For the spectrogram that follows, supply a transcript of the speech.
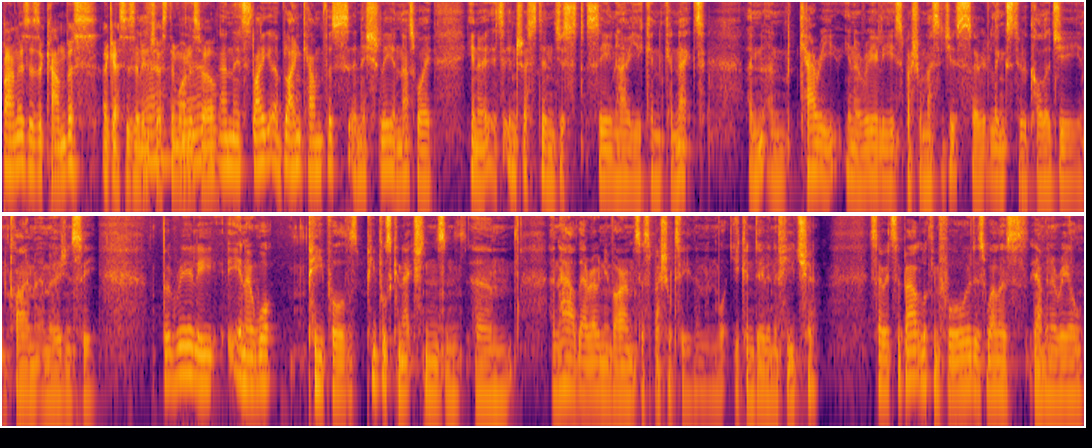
banners as a canvas, I guess, is an yeah, interesting one yeah. as well. And it's like a blank canvas initially, and that's why, you know, it's interesting just seeing how you can connect and, and carry you know really special messages. So it links to ecology and climate emergency, but really, you know, what people's people's connections and um, and how their own environments are special to them, and what you can do in the future. So it's about looking forward as well as having a real,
